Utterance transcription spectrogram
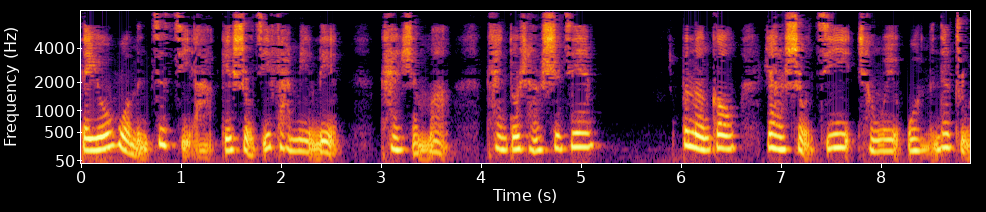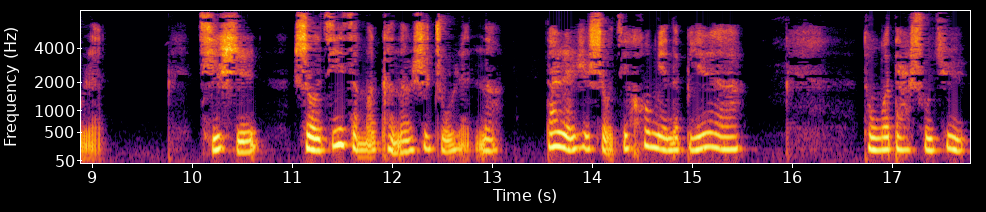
得由我们自己啊给手机发命令，看什么，看多长时间，不能够让手机成为我们的主人。其实手机怎么可能是主人呢？当然是手机后面的别人啊。通过大数据。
